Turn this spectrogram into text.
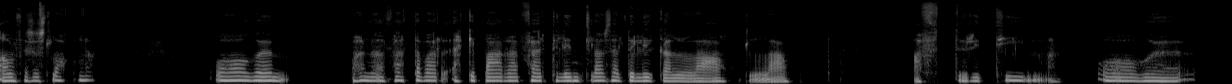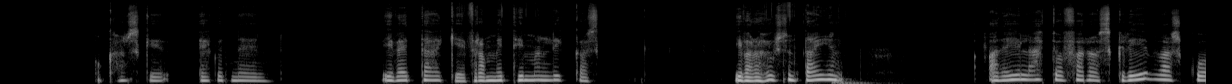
án þess að slokna. Og um, hana, þetta var ekki bara færð til Indlands heldur líka lánt, lánt aftur í tíman og uh, og kannski einhvern veginn ég veit það ekki, fram í tíman líka ég var að hugsa um daginn að eiginlega ættu að fara að skrifa sko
